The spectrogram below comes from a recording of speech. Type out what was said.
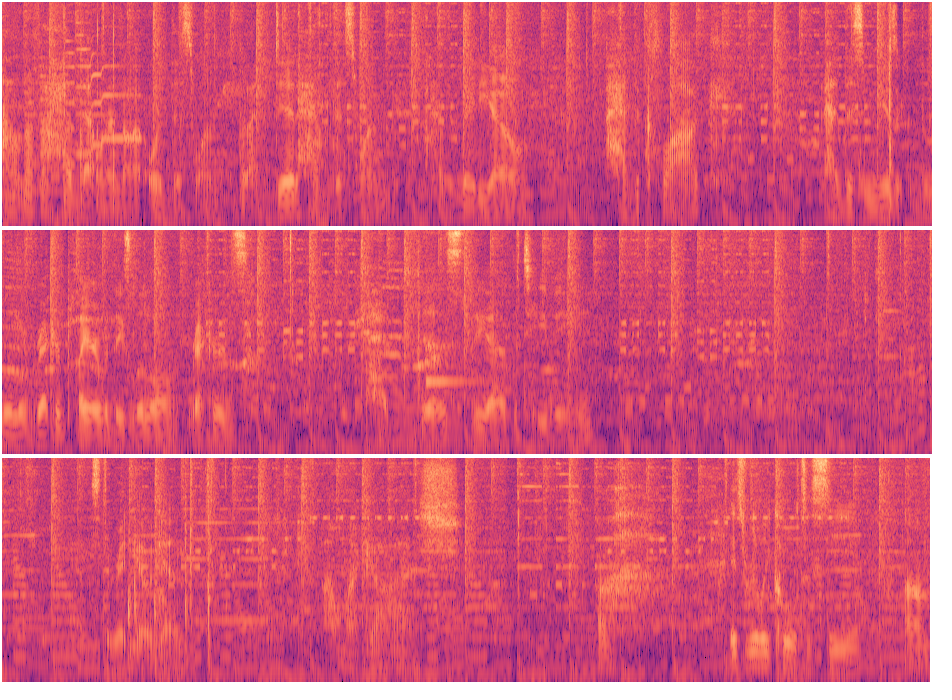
I don't know if I had that one or not, or this one, but I did have this one. I had the radio. I had the clock. I had this music, the little record player with these little records. Had this, the the TV. That's the radio again. Oh my gosh. It's really cool to see um,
